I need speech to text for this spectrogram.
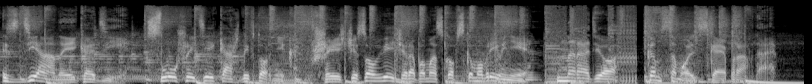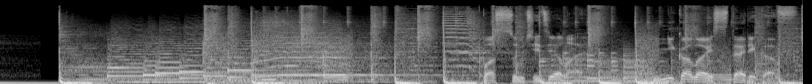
с Дианой Кади». Слушайте каждый вторник в 6 часов вечера по московскому времени на радио «Комсомольская правда». По сути дела, Николай Стариков.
